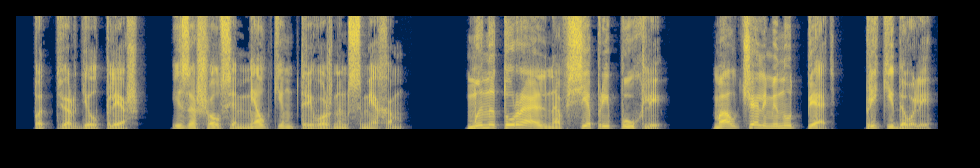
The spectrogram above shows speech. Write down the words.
— подтвердил Плеш и зашелся мелким тревожным смехом. «Мы натурально все припухли. Молчали минут пять, прикидывали.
